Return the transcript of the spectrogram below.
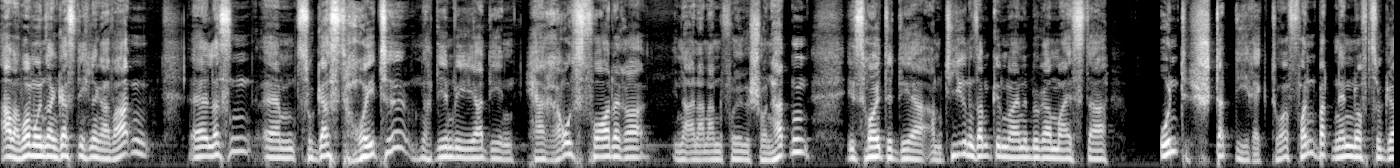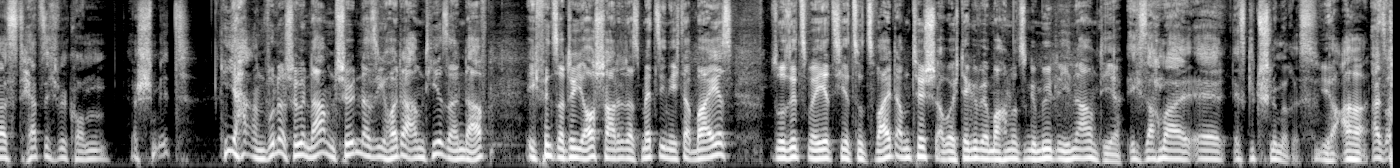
Aber wollen wir unseren Gast nicht länger warten äh, lassen? Ähm, zu Gast heute, nachdem wir ja den Herausforderer in einer anderen Folge schon hatten, ist heute der amtierende Samtgemeindebürgermeister und Stadtdirektor von Bad Nennendorf zu Gast. Herzlich willkommen, Herr Schmidt. Ja, einen wunderschönen Abend. Schön, dass ich heute Abend hier sein darf. Ich finde es natürlich auch schade, dass Metzi nicht dabei ist. So sitzen wir jetzt hier zu zweit am Tisch, aber ich denke, wir machen uns einen gemütlichen Abend hier. Ich sag mal, äh, es gibt Schlimmeres. Ja, also.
